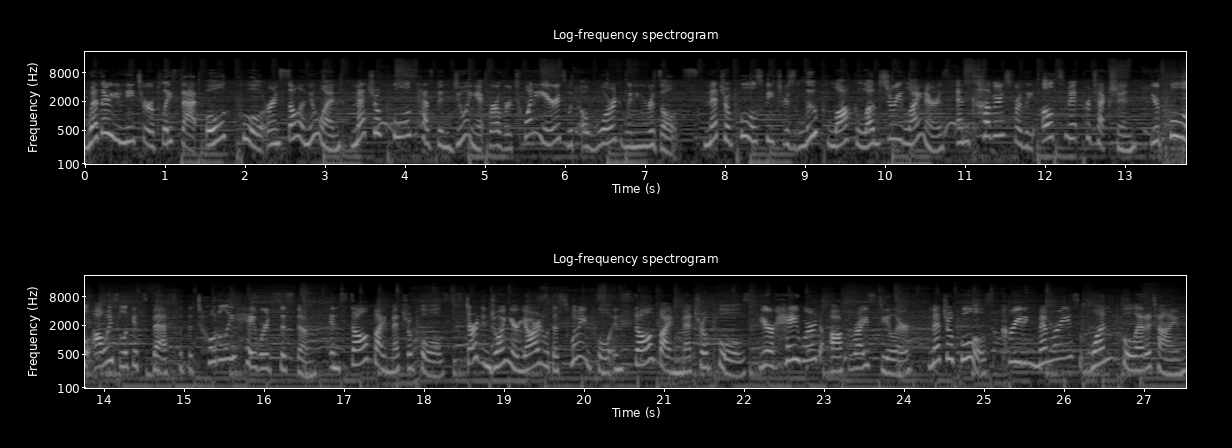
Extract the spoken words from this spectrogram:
Whether you need to replace that old pool or install a new one, Metro Pools has been doing it for over 20 years with award winning results. Metro Pools features Loop-Loc luxury liners and covers for the ultimate protection. Your pool will always look its best with the totally Hayward system, installed by Metro Pools. Start enjoying your yard with a swimming pool installed by Metro Pools, your Hayward authorized dealer. Metro Pools, creating memories one pool at a time.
